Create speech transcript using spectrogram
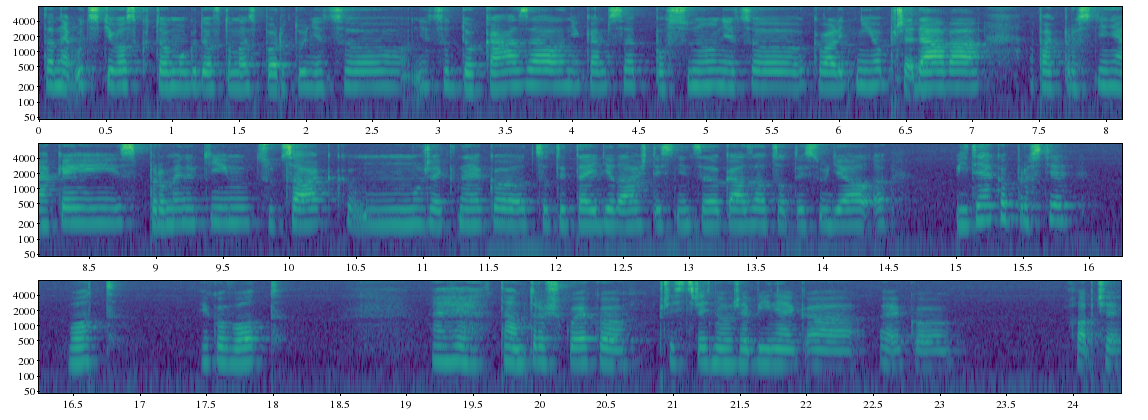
ta neúctivost k tomu, kdo v tomhle sportu něco, něco dokázal, někam se posunul, něco kvalitního předává a pak prostě nějaký s prominutím cucák mu řekne, jako, co ty tady děláš, ty jsi nic nedokázal, co ty jsi udělal. Víte, jako prostě what? Jako what? Je tam trošku jako přistřihnout řebínek a, a jako chlapče,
